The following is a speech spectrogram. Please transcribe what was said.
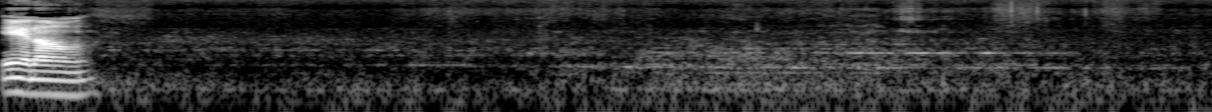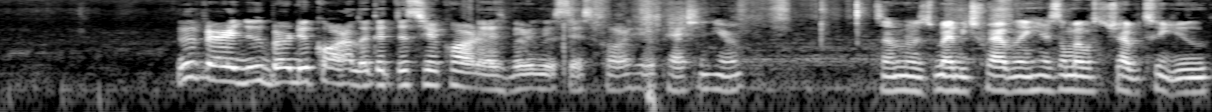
and um This is very new, very new card. Look at this here card. That's very good sex card here. Passion here. Someone might be traveling here. Someone wants to travel to you.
